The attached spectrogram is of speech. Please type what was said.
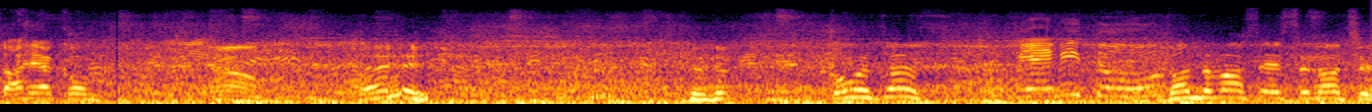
daherkommen. Ja. Hey! ¿Cómo estás? Bien, ¿y tú? ¿Dónde vas esta noche?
